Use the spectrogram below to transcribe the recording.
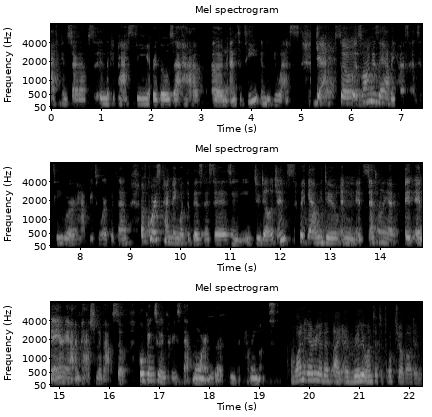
African startups in the capacity for those that have an entity in the US. Yeah, so as long as they have a US entity, we're happy to work with them. Of course, pending what the business is and due diligence. But yeah, we do. And it's definitely a, an area I'm passionate about. So hoping to increase that more in the, in the coming months. One area that I, I really wanted to talk to you about, and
